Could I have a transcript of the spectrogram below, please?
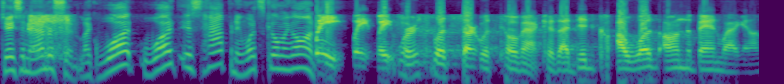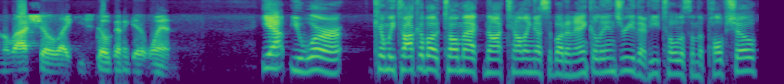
Jason Anderson. Like, what? What is happening? What's going on? Wait, wait, wait. First, let's start with Tomac because I did. I was on the bandwagon on the last show. Like he's still going to get a win. Yeah, you were. Can we talk about Tomac not telling us about an ankle injury that he told us on the Pulp Show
